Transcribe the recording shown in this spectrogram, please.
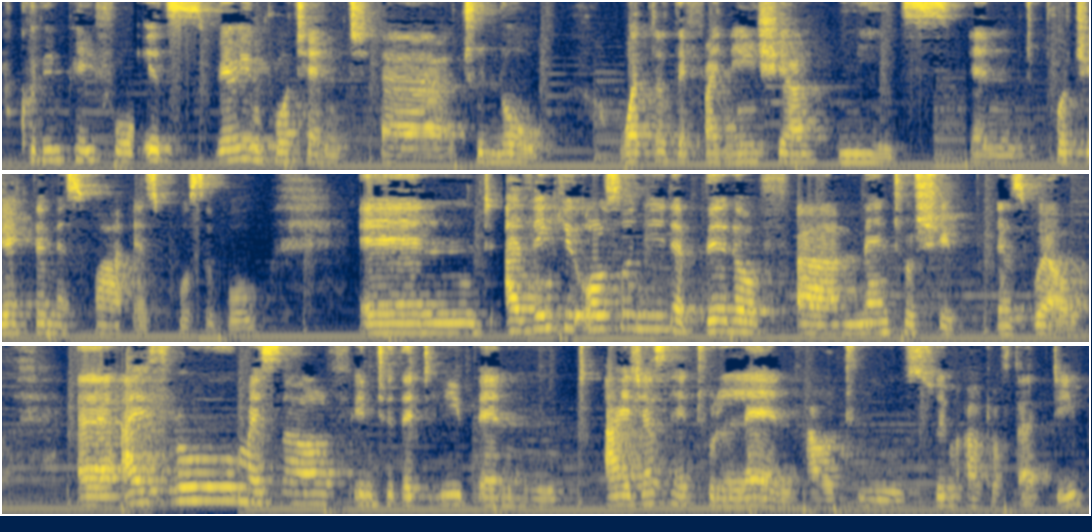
I couldn't pay for. It's very important uh, to know what are the financial needs and project them as far as possible. And I think you also need a bit of uh, mentorship as well uh, I threw myself into the deep and I just had to learn how to swim out of that deep.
